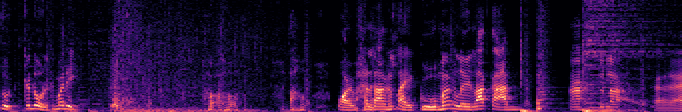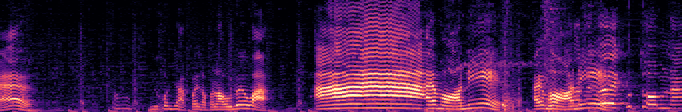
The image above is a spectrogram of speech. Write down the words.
สุดกระโดดขึ้นมาดิเอาเอาปล่อยพลังใส่กูมั่งเลยละกัน อะขึ้นละเออเอ้ามีคนอยากไปกับเราด้วยว่ะอ่าไอหมอนี่ ไอหมอนี่เฮ้ยกูจมน้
